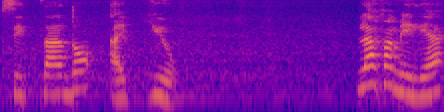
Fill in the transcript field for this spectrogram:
citando a You. La familia,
